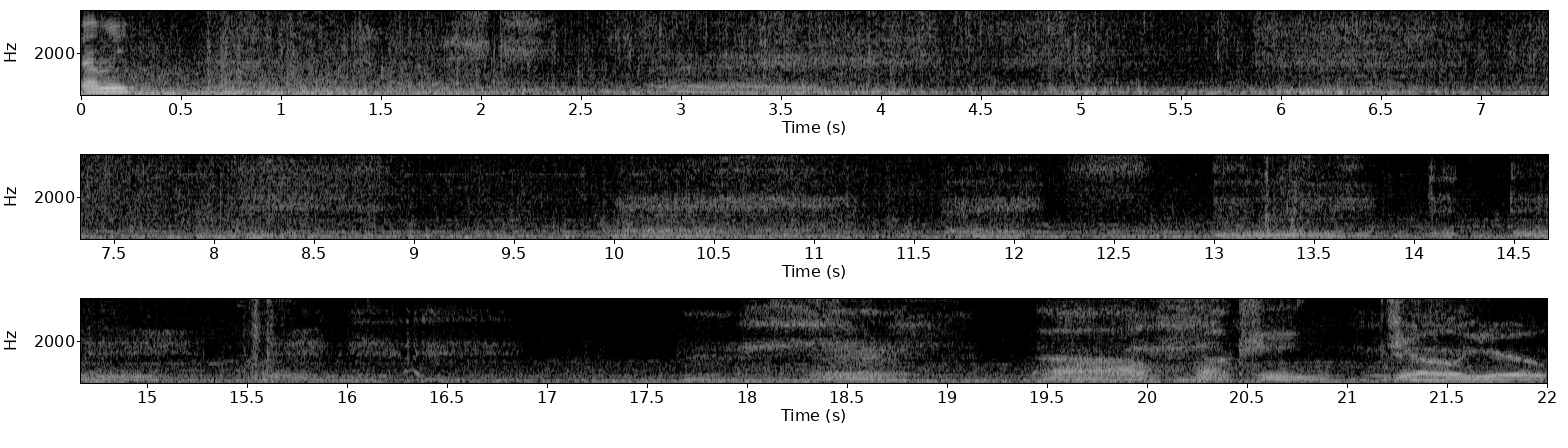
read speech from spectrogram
Dummy. I'll fucking kill you.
